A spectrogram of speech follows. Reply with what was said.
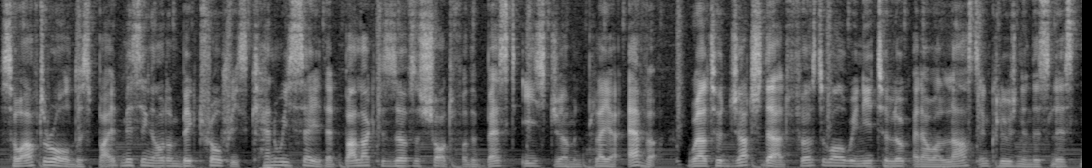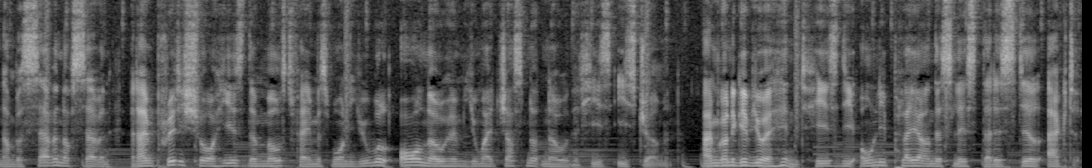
So after all, despite missing out on big trophies, can we say that Ballack deserves a shot for the best East German player ever? Well, to judge that, first of all we need to look at our last inclusion in this list, number 7 of 7, and I'm pretty sure he is the most famous one. You will all know him, you might just not know that he's East German. I'm gonna give you a hint, he is the only player on this list that is still active.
